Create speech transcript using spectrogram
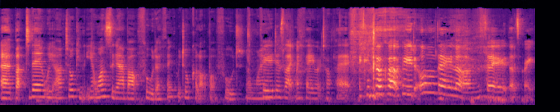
Uh, but today we are talking yeah, once again about food. I think we talk a lot about food, don't we? Food is like my favourite topic. I can talk about food all day long, so that's great.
